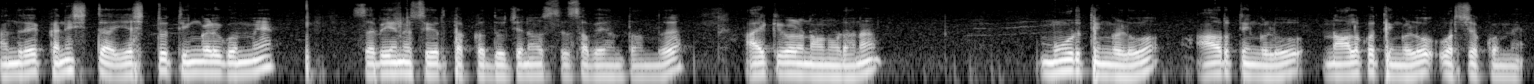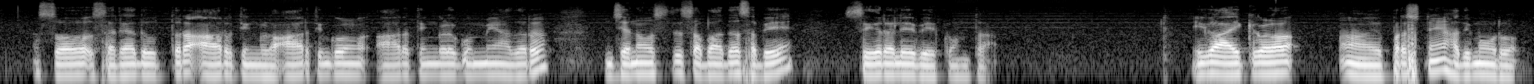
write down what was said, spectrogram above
ಅಂದರೆ ಕನಿಷ್ಠ ಎಷ್ಟು ತಿಂಗಳಿಗೊಮ್ಮೆ ಸಭೆಯನ್ನು ಸೇರತಕ್ಕದ್ದು ಜನವಸತಿ ಸಭೆ ಅಂತಂದು ಆಯ್ಕೆಗಳು ನಾವು ನೋಡೋಣ. ಮೂರು ತಿಂಗಳು, ಆರು ತಿಂಗಳು, ನಾಲ್ಕು ತಿಂಗಳು, ವರ್ಷಕ್ಕೊಮ್ಮೆ. ಸೊ, ಸರಿಯಾದ ಉತ್ತರ ಆರು ತಿಂಗಳು. ಆರು ತಿಂಗಳು ಆರು ತಿಂಗಳಿಗೊಮ್ಮೆ ಆದರೂ ಜನವಸತಿ ಸಭಾದ ಸಭೆ ಸೇರಲೇಬೇಕು ಅಂತ. ಈಗ ಆಯ್ಕೆಗಳ ಪ್ರಶ್ನೆ ಹದಿಮೂರು.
